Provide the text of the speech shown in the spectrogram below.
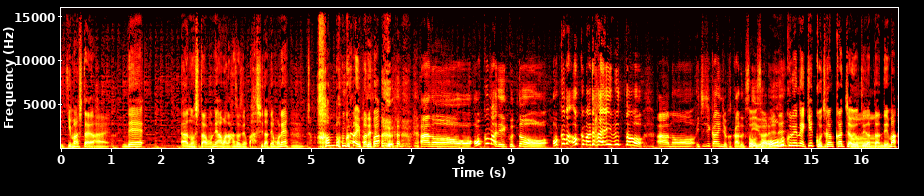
行きましたよ。はい。で、あの、下もね、天の橋立もね、うん。半分ぐらいまでは、あのー、奥まで行くと、奥ま、奥まで入ると、あのー、1時間以上かかるってそうそう、いう。往復でね、結構時間かかっちゃう予定だったんで、まあ、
